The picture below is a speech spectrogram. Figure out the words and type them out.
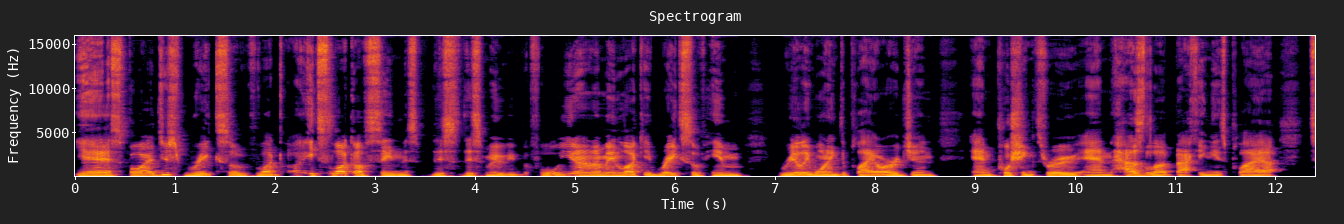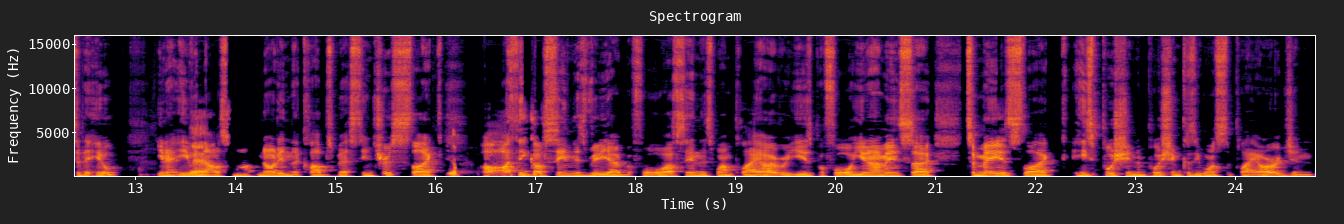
Yeah, Spy just reeks of like it's like I've seen this this this movie before. You know what I mean? Like it reeks of him really wanting to play Origin and pushing through, and Hasler backing his player to the hilt you know, even yeah. though it's not, not in the club's best interests. Like, yep. I, I, think I've seen this video before. I've seen this one play over years before. You know what I mean? So to me, it's like he's pushing and pushing because he wants to play Origin.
